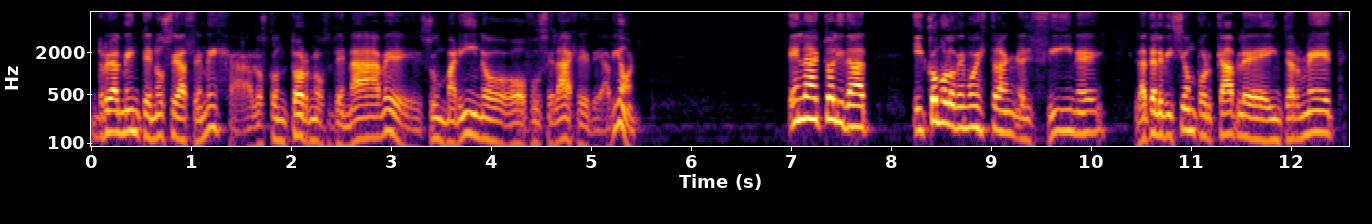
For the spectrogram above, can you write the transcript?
realmente no se asemeja a los contornos de nave, submarino o fuselaje de avión. En la actualidad, Y como lo demuestran el cine, la televisión por cable e Internet,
